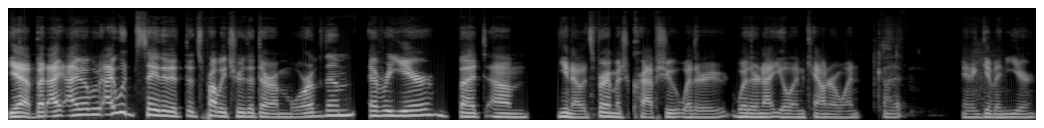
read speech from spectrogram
yeah, but I I would would say that it, it's probably true that there are more of them every year, but um, you know, it's very much a crapshoot whether whether or not you'll encounter one Got it. in a given year.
